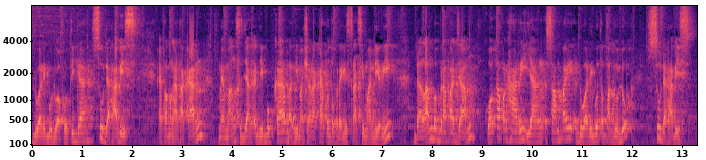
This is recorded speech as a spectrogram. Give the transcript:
2023 sudah habis. Eva mengatakan, memang sejak dibuka bagi masyarakat untuk registrasi mandiri, dalam beberapa jam, kuota per hari yang sampai 2.000 tempat duduk sudah habis.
